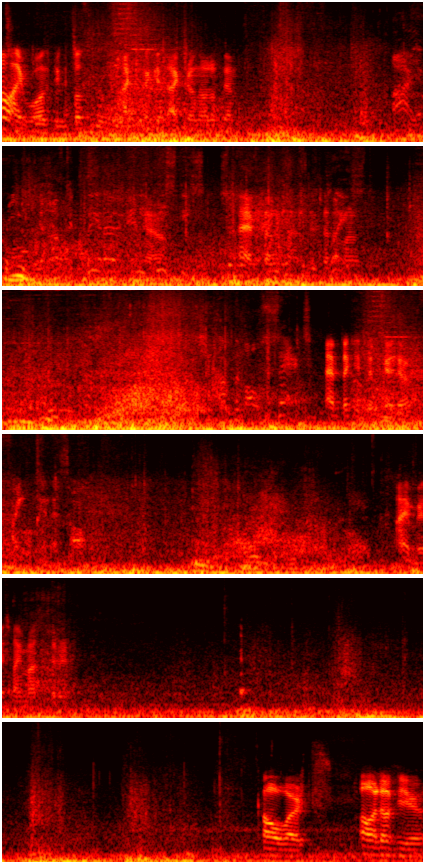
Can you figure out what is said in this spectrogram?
No, I won't because I can get aggro on all of them. No. I have done that. Doesn't matter. I'm taking this. I miss my master. Cowards. All of you.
